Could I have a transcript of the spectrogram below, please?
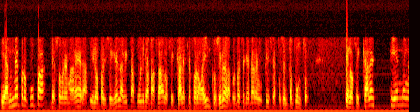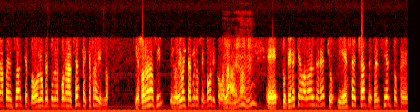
y a mí me preocupa de sobremanera, y lo persigue en la vista pública pasada, los fiscales que fueron ahí, inclusive la propia secretaria de Justicia, hasta cierto punto, que los fiscales tienden a pensar que todo lo que tú le pones al frente hay que freírlo. Y eso no es así, y lo digo en términos simbólicos, ¿verdad? Eh, tú tienes que evaluar el derecho, y ese chat, de ser cierto, te,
